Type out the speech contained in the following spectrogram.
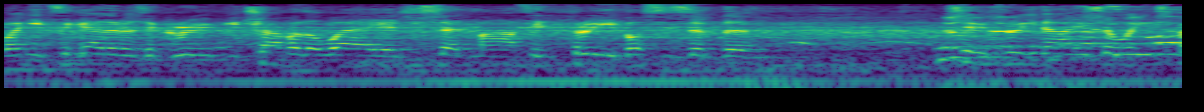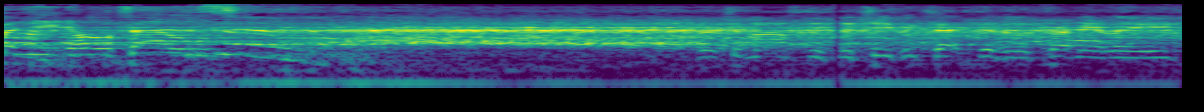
When you're together as a group, you travel away, as you said, Martin, three buses of them, two, three nights a week spending in hotels. Richard Masters, the chief executive of the Premier League.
